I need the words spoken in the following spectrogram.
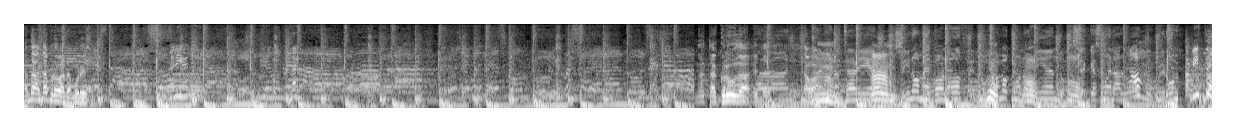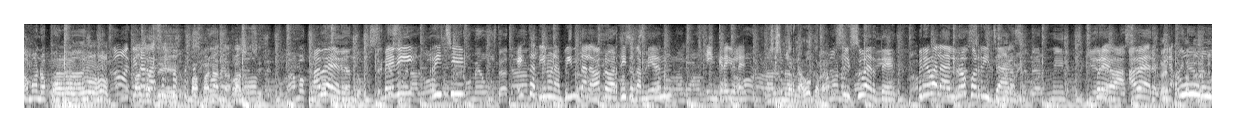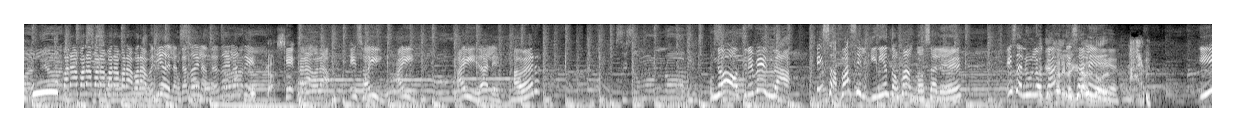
Anda, anda a probar la hamburguesa. Está cruda, está, está baja. Si no me conoces, nos vamos conociendo. Sé que suena loco, pero ¿Viste? vámonos para No, tiene Váyase, razón. papanata, váyase. A ver, vení, Richie. Esta tiene una pinta, la va a probar Tito también. Increíble. No sé si me dar la boca, pero. Sí, suerte. Prueba la del rojo Richard. Prueba. A ver, mira. Uh, uh, pará, pará, pará, pará, pará, pará. Vení adelante, anda adelante, anda adelante. Bocas. Que, pará, pará. Eso, ahí, ahí. Ahí, dale. A ver. No, tremenda. Esa fácil 500 mangos sale, ¿eh? Esa en un Hay que local te aguinaldo, sale. ¿eh? ¿Y?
